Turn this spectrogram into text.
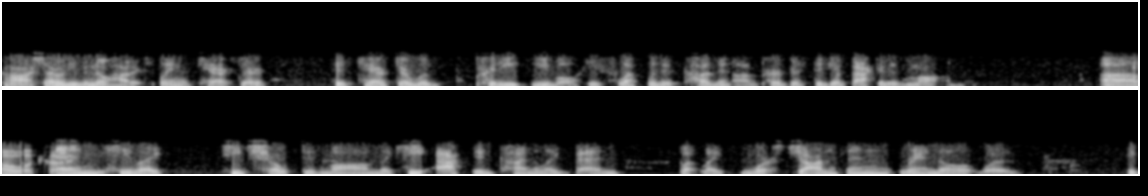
gosh i don't even know how to explain his character his character was pretty evil. He slept with his cousin on purpose to get back at his mom. Um, Oh, okay. And he like he choked his mom. Like he acted kind of like Ben, but like worse. Jonathan Randall was he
